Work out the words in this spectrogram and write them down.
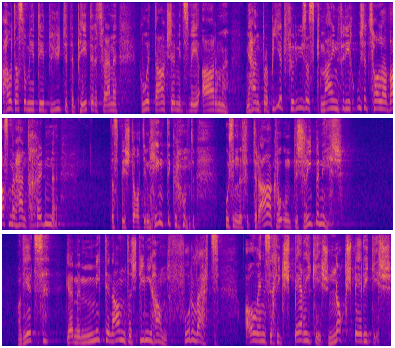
All das, was wir dir bieten, der Peter hat es gut dargestellt mit zwei Armen. Wir haben probiert, für uns als Gemeinde, für dich rauszuholen, was wir haben können. Das besteht im Hintergrund aus einem Vertrag, der unterschrieben ist. Und jetzt gehen wir miteinander, das ist deine Hand, vorwärts. Auch wenn es ein bisschen sperrig ist, noch sperrig ist.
